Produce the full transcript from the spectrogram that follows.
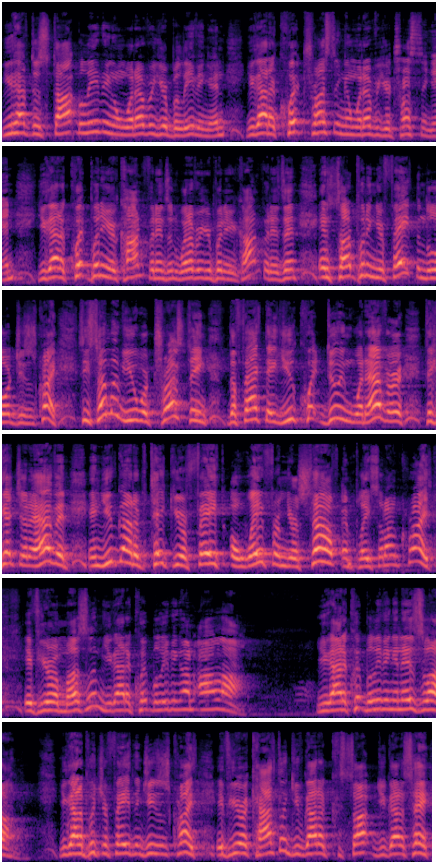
You have to stop believing in whatever you're believing in. You got to quit trusting in whatever you're trusting in. You got to quit putting your confidence in whatever you're putting your confidence in and start putting your faith in the Lord Jesus Christ. See, some of you were trusting the fact that you quit doing whatever to get you to heaven, and you've got to take your faith away from yourself and place it on Christ. If you're a Muslim, you got to quit believing on Allah. You got to quit believing in Islam. You got to put your faith in Jesus Christ. If you're a Catholic, you've got to stop. You got to say,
